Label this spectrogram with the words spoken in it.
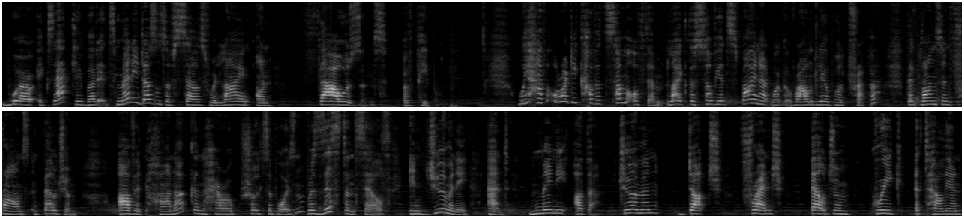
were exactly, but it's many dozens of cells relying on thousands of people. We have already covered some of them, like the Soviet spy network around Leopold Trepper that runs in France and Belgium, Arvid Harnack and Harold Schulze-Boysen, resistance cells in Germany, and many other German, Dutch, French, Belgium, Greek, Italian,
